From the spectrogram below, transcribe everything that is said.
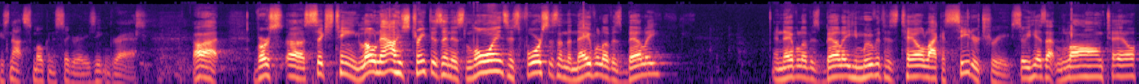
He's not smoking a cigarette, he's eating grass. All right. Verse uh, 16 Lo, now his strength is in his loins, his force is in the navel of his belly. And navel of his belly, he moveth his tail like a cedar tree. So he has that long tail.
